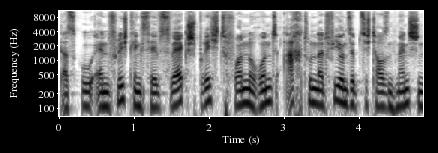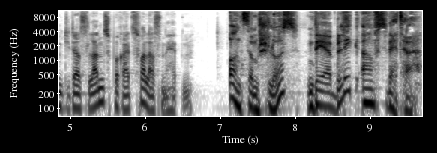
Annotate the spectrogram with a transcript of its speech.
Das UN-Flüchtlingshilfswerk spricht von rund 874.000 Menschen, die das Land bereits verlassen hätten. Und zum Schluss der Blick aufs Wetter.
